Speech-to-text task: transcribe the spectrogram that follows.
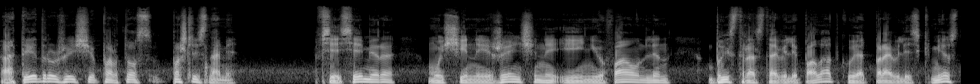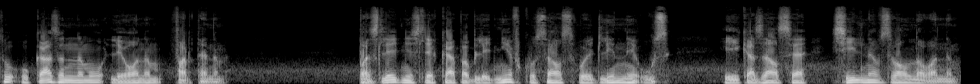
А ты, дружище Портос, пошли с нами». Все семеро, мужчины и женщины и Ньюфаундленд, быстро оставили палатку и отправились к месту, указанному Леоном Фортеном. Последний, слегка побледнев, кусал свой длинный ус и казался сильно взволнованным.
